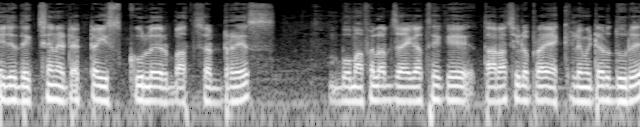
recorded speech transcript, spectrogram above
এই যে দেখছেন, এটা একটা স্কুলের বাচ্চার ড্রেস। বোমা ফেলার জায়গা থেকে তারা ছিল প্রায় এক কিলোমিটার দূরে,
